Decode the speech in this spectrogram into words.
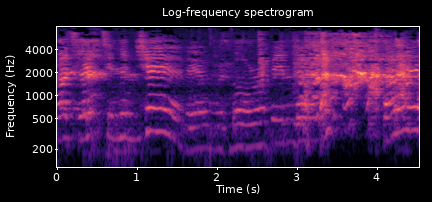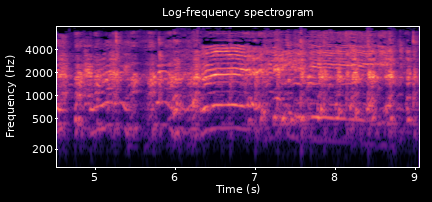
I slept in the chair, there was more of him there. Side by side.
